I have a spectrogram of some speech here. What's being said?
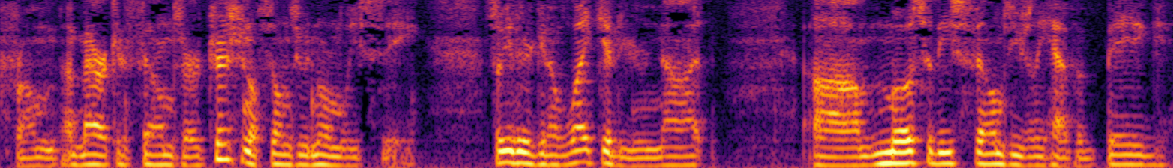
from American films or traditional films you would normally see. So either you're going to like it or you're not. Um, most of these films usually have a big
